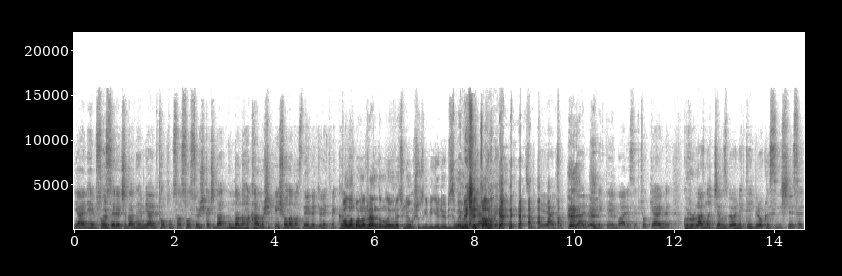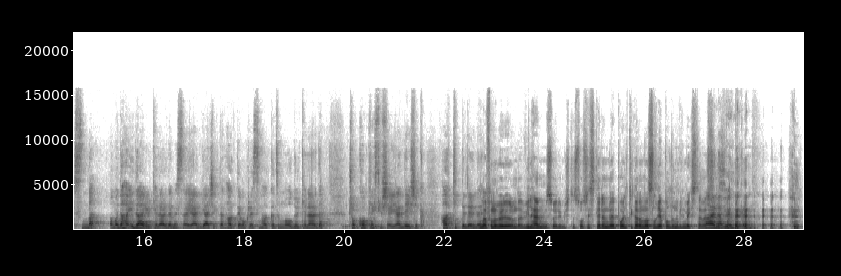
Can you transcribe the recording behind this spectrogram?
Yani hem sosyal açıdan hem yani toplumsal, sosyolojik açıdan bundan daha karmaşık bir iş olamaz devlet yönetmek kadar. Valla bana randomla yönetiliyormuşuz gibi geliyor bizim memlekette ama Yani tabii, Türkiye yani çok güzel bir örnek değil maalesef. Çok yani gururla anlatacağımız bir örnek değil bürokrasinin işleyişi açısından. Ama daha ideal ülkelerde mesela yani gerçekten halk demokrasinin, halk katılımının olduğu ülkelerde çok kompleks bir şey yani değişik halk kitlelerini. lafını bölüyorum da Wilhelm mi söylemişti? Sosistlerin ve politikanın nasıl yapıldığını bilmek istemezsiniz Aynen diye. politikanın.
